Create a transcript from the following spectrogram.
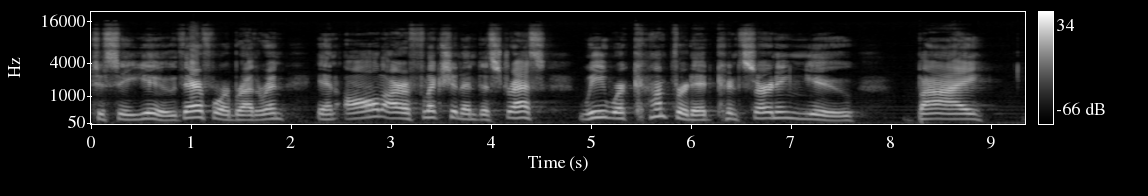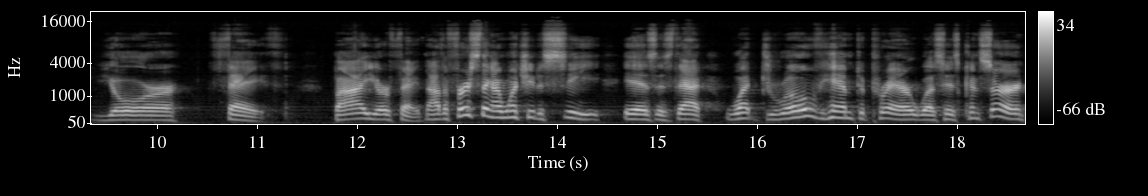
to see you. Therefore, brethren, in all our affliction and distress, we were comforted concerning you by your faith. By your faith. Now, the first thing I want you to see is, is that what drove him to prayer was his concern,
